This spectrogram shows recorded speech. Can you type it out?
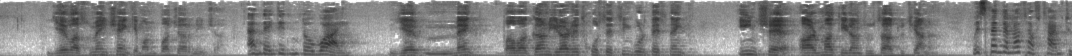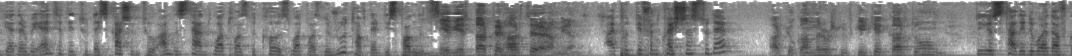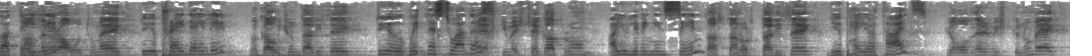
եւ ասում էին չենք իմանում պատճառն ինչա and they didn't know why. եւ մենք բավական իրար հետ խոսեցինք, որ տեսնենք ինչ է արմատ իրանց ուսահատությանը։ We spent a lot of time together. We entered into discussion to understand what was the cause, what was the root of their despondency. Եվ ես տարբեր հարցեր արամ իրանցից։ I put different questions to them. Արդյոք ամեն օր Սուրբ Գիրք եք կարդում, Do you study the Word of God ամեն daily? օր աղոթում եք, Do you pray daily? վկայություն տալիս եք, Do you witness to others? մեղքի մեջ չեք ապրում, Are you living in sin? տասնորդ տալիս եք, Do you pay your tithes?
